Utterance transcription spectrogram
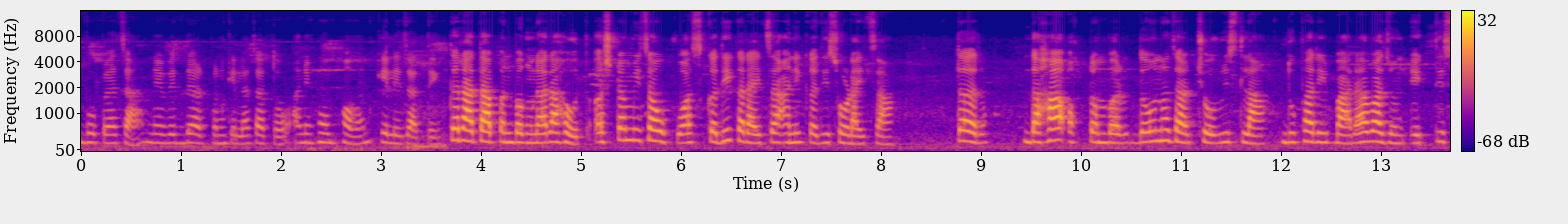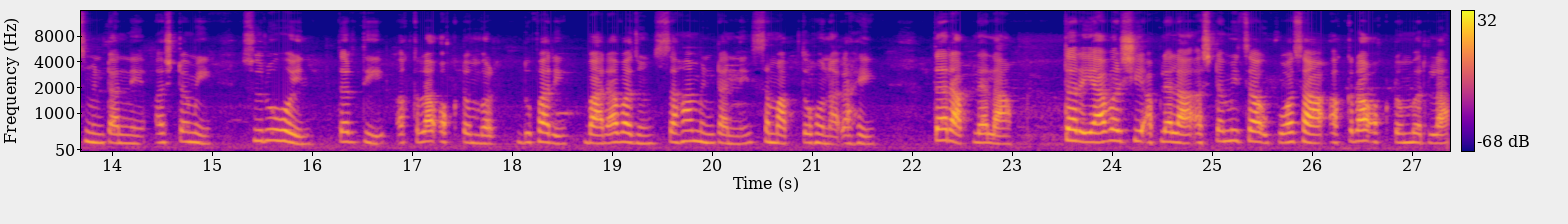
भोपळ्याचा नैवेद्य अर्पण केला जातो आणि होम हवन केले जाते. तर आता आपण बघणार आहोत अष्टमीचा उपवास कधी करायचा आणि कधी सोडायचा? तर दहा ऑक्टोंबर दोन हजार चोवीसला दुपारी बारा वाजून एकतीस मिनिटांनी अष्टमी सुरू होईल. तर ती अकरा ऑक्टोंबर दुपारी बारा वाजून सहा मिनिटांनी समाप्त होणार आहे. तर आपल्याला तर यावर्षी आपल्याला अष्टमीचा उपवास हा अकरा ऑक्टोंबरला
